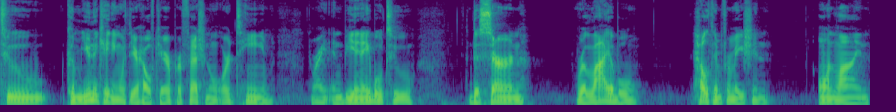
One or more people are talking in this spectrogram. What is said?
to communicating with your healthcare professional or team, right? And being able to discern reliable health information online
